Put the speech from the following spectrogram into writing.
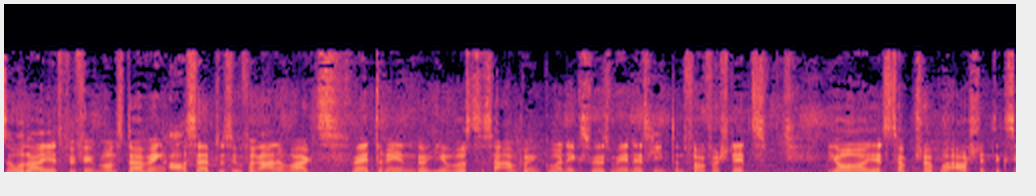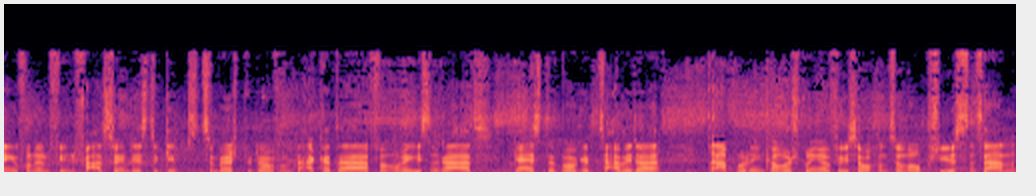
So, da, jetzt befinden wir uns da ein wenig außerhalb des Uferanermarkts, weil drin da irgendwas zusammenbringt, gar nichts, weil es mir eh nicht hinten vorne versteht. Ja, jetzt habt ihr schon ein paar Ausschnitte gesehen von den vielen Fahrzeugen, die es da gibt. Zum Beispiel da vom Dakar, vom Riesenrad, Geisterbau gibt es auch wieder. Trampolin kann man springen, viele Sachen zum Abschießen sind.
